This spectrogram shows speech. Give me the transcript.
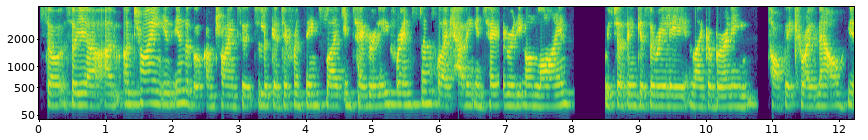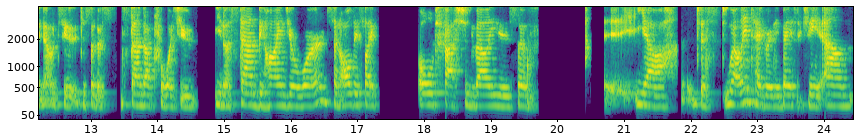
so so yeah, I'm I'm trying in in the book. I'm trying to to look at different things like integrity, for instance, like having integrity online, which I think is a really like a burning topic right now. You know, to to sort of stand up for what you you know stand behind your words and all these like old fashioned values of yeah, just well integrity basically, um,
